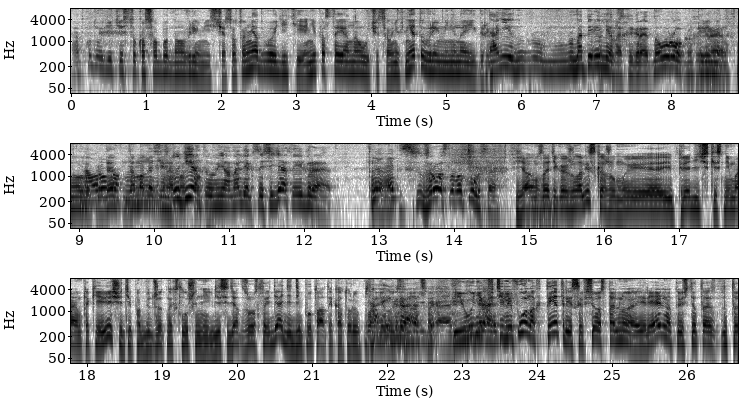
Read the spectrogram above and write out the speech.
Откуда у детей столько свободного времени сейчас? Вот у меня двое детей, они постоянно учатся, у них нет времени на игры. Они ну, на переменах играют, на уроках На переменах, играют. на уроках, На уроках да? До магазина. Студенты у меня на лекции сидят и играют. Ну, это- взрослого курса. Я вам, знаете, как журналист скажу, мы периодически снимаем такие вещи, типа бюджетных слушаний, где сидят взрослые дяди, депутаты, которые планируют играют, финансово. играют, И у них в телефонах тетрис и все остальное. И реально, то есть это, это,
